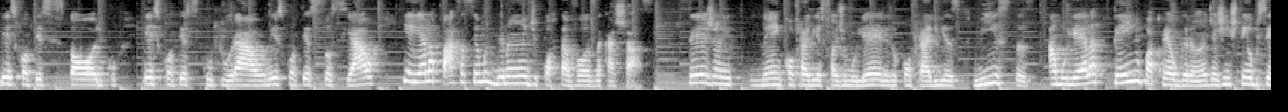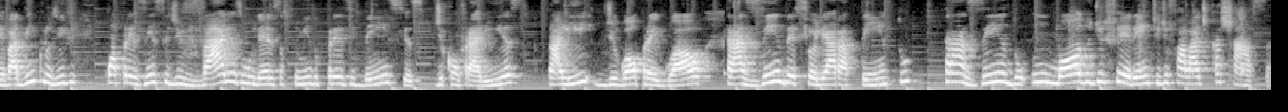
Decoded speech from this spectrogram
nesse contexto histórico, nesse contexto cultural, nesse contexto social, e aí ela passa a ser uma grande porta-voz da cachaça sejam né, em confrarias só de mulheres ou confrarias mistas, a mulher ela tem um papel grande. A gente tem observado, inclusive, com a presença de várias mulheres assumindo presidências de confrarias, ali de igual para igual, trazendo esse olhar atento, trazendo um modo diferente de falar de cachaça.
